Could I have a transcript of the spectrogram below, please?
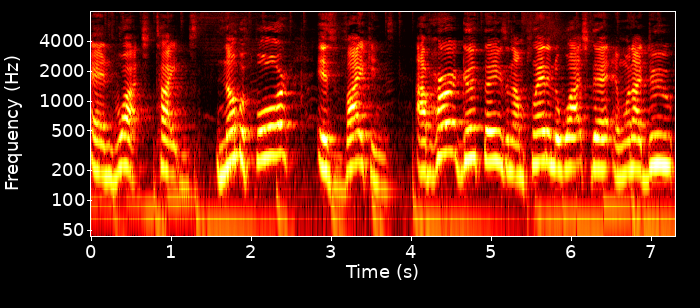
and watch Titans. Number four is Vikings. I've heard good things and I'm planning to watch that. And when I do,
